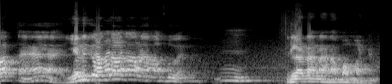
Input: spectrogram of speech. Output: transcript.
பார்த்தேன். எனக்கு வந்தாதான் நான் நம்புவேன். இல்லாட்டா நான் நம்ப மாட்டேன்.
